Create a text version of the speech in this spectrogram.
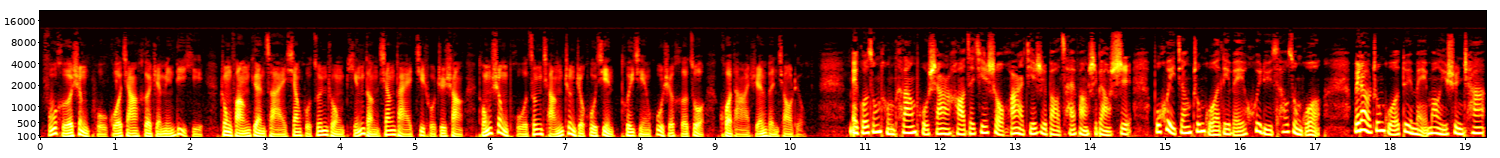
符合圣普国家和人民利益。中方愿在相互尊重、平等相待基础之上，同圣普增强政治互信，推进务实合作，扩大人文交流。美国总统特朗普十二号在接受《华尔街日报》采访时表示，不会将中国列为汇率操纵国。围绕中国对美贸易顺差，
